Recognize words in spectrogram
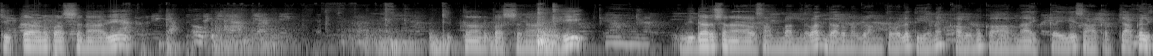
චිත්තානු පස්සනාවේ ඔව් චිත්තානු පස්සනාවෙහි විදර්ශනාව සම්බන්ධවත් ධර්ම ග්‍රන්ථවල තියෙන කරුණු කාරණා එක්කයේ සාකච්ඡා කළි.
